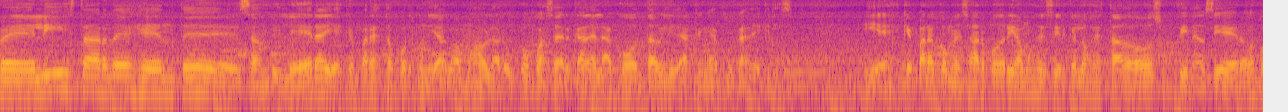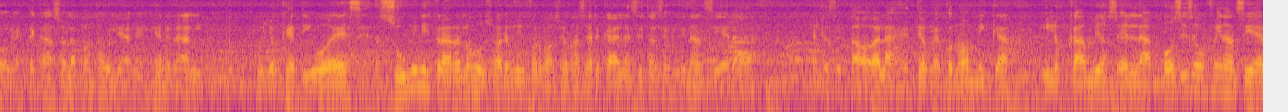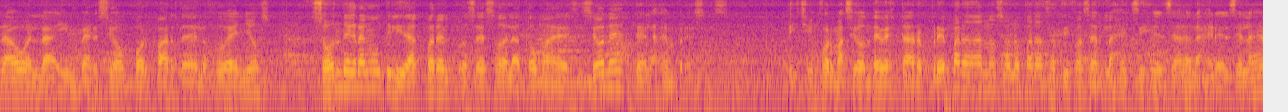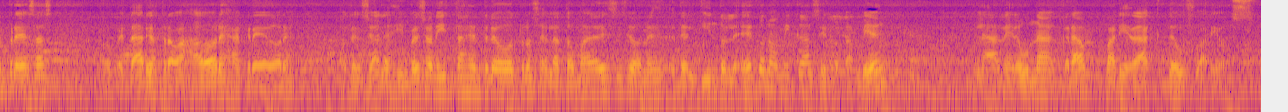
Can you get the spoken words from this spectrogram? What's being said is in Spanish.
Feliz tarde gente zambilera y es que para esta oportunidad vamos a hablar un poco acerca de la contabilidad en épocas de crisis. Y es que para comenzar podríamos decir que los estados financieros, o en este caso la contabilidad en general, cuyo objetivo es suministrar a los usuarios información acerca de la situación financiera, el resultado de la gestión económica y los cambios en la posición financiera o en la inversión por parte de los dueños son de gran utilidad para el proceso de la toma de decisiones de las empresas. Dicha información debe estar preparada no solo para satisfacer las exigencias de la gerencia en las empresas, propietarios, trabajadores, acreedores, potenciales inversionistas, entre otros, en la toma de decisiones del índole económica, sino también la de una gran variedad de usuarios.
